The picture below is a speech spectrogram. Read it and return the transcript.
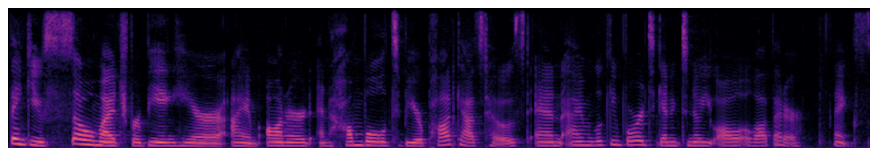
thank you so much for being here. I am honored and humbled to be your podcast host, and I'm looking forward to getting to know you all a lot better. Thanks.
